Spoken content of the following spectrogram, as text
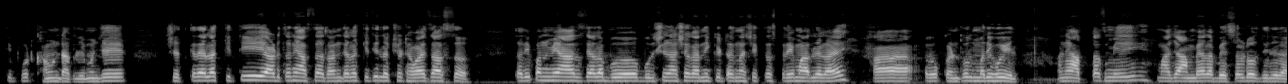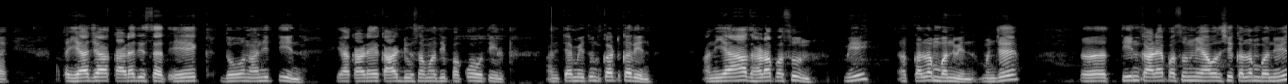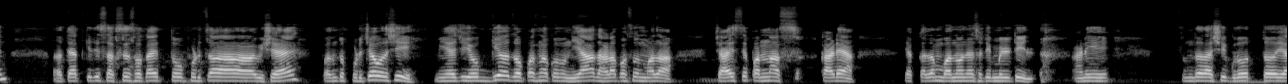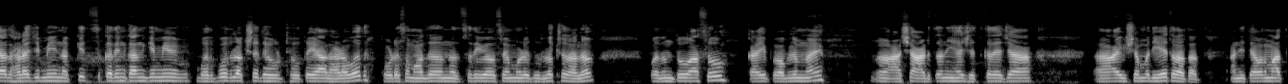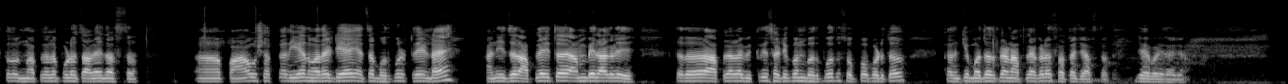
ती फूट खाऊन टाकली. म्हणजे शेतकऱ्याला किती अडचणी असतात आणि त्याला किती लक्ष ठेवायचं असतं तरी पण मी आज त्याला ब बुरशीनाशक आणि कीटकनाशकचा स्प्रे मारलेला आहे. हा रोग कंट्रोलमध्ये होईल. आणि आत्ताच मी माझ्या आंब्याला बेसल डोस दिलेला आहे. आता ह्या ज्या काड्या दिसतात एक दोन आणि तीन या काड्या एक आठ दिवसामध्ये पक्व होतील आणि त्या मी इथून कट करीन. आणि या झाडापासून मी कलम बनवीन. म्हणजे तीन काड्यापासून मी यावर्षी कलम बनवीन. त्यात किती सक्सेस होत आहेत तो पुढचा विषय आहे. परंतु पुढच्या वर्षी मी याची योग्य जोपासना करून या झाडापासून मला चाळीस ते पन्नास काड्या या कलम बनवण्यासाठी मिळतील. आणि सुंदर अशी ग्रोथ या झाडाची मी नक्कीच करीन कारण की मी भरपूर लक्ष ठेव ठेवतो या झाडावर. थोडंसं माझं नर्सरी व्यवसायामुळे दुर्लक्ष झालं. परंतु असो काही प्रॉब्लेम नाही. अशा अडचणी ह्या शेतकऱ्याच्या आयुष्यामध्ये येत राहतात. आणि त्यावर मात करून आपल्याला पुढं चालायचं असतं. पाहू शकता रिअल व्हरायटी आहे याचा भरपूर ट्रेंड आहे. आणि जर आपल्या इथं आंबे लागले तर आपल्याला विक्रीसाठी पण भरपूर सोपं पडतं कारण की मदर प्लॅन आपल्याकडं स्वतःचे असतात. जय बळीराजा.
